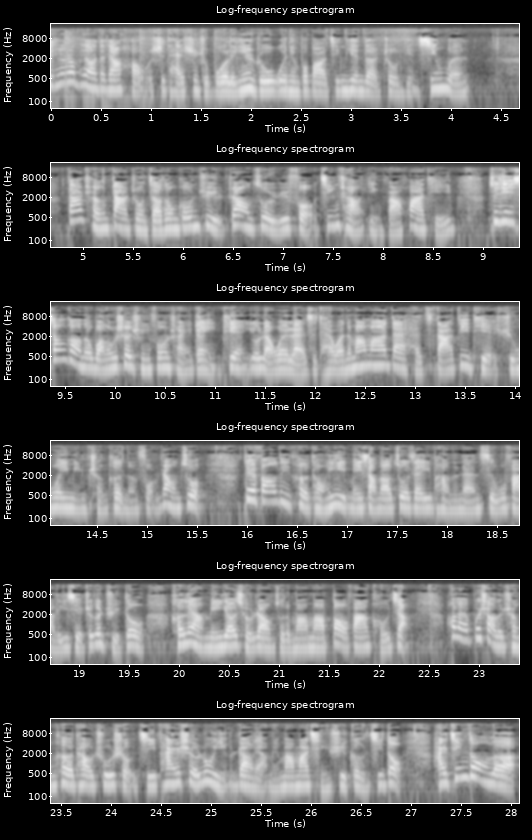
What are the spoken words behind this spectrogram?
位听众朋友，大家好，我是台视主播林一如，为您播报今天的重点新闻。搭乘大众交通工具让座与否，经常引发话题。最近，香港的网络社群疯传一段影片，有两位来自台湾的妈妈带孩子搭地铁，询问一名乘客能否让座，对方立刻同意。没想到坐在一旁的男子无法理解这个举动，和两名要求让座的妈妈爆发口角。后来，不少的乘客掏出手机拍摄录影，让两名妈妈情绪更激动，还惊动了。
